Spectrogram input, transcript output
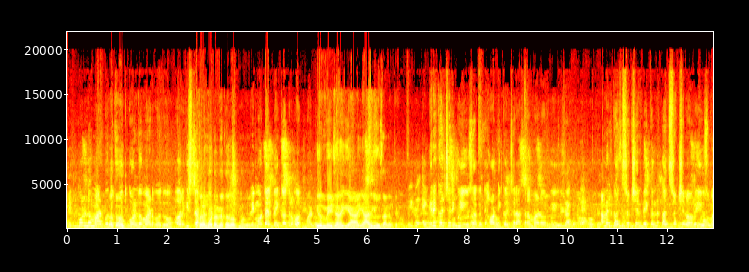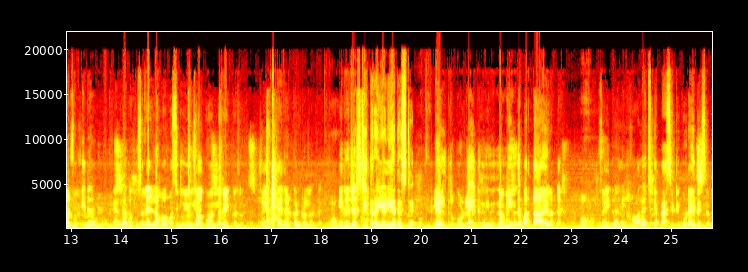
ನಿಂತ್ಕೊಂಡು ಮಾಡ್ಬೋದು ಕೂತ್ಕೊಂಡು ಮಾಡ್ಬೋದು. ಅವ್ರಿಗೆ ಇಷ್ಟ ರಿಮೋಟ್ ಅಲ್ಲಿ ಬೇಕಾದ್ರೆ ವರ್ಕ್ ಮಾಡ್ಬೋದು? ರಿಮೋಟ್ ಅಲ್ಲಿ ಬೇಕಾದ್ರೂ ವರ್ಕ್ ಮಾಡ್ಬೋದು. ಇದು ಮೇಜರ್ ಆಗಿ ಯಾ- ಯಾರಿಗೆ ಯೂಸ್ ಆಗುತ್ತೆ? ಇದು ಅಗ್ರಿಕಲ್ಚರಿಗೂ ಯೂಸ್ ಆಗುತ್ತೆ. ಹಾರ್ಟಿಕಲ್ಚರ್ ಆ ಥರ ಮಾಡೋರ್ಗೂ ಯೂಸ್ ಆಗುತ್ತೆ. ಆಮೇಲೆ ಕನ್ಸ್ಟ್ರಕ್ಷನ್ ಬೇಕಂದ್ರೆ ಕನ್ಸ್ಟ್ರಕ್ಷನ್ ಅವರು ಯೂಸ್ ಮಾಡ್ಬೋದು. ಇದು ಎಲ್ಲದಕ್ಕೂ ಸರ್ ಎಲ್ಲ ಪರ್ಪಸ್ಗೂ ಯೂಸ್ ಆಗುವಂತ ವೆಹಿಕಲ್ ಸೊ ಇದು ಟೆದರ್ಡ್ ಕಂಟ್ರೋಲ್ ಅಂದ್ರೆ. ಇದು ಜಸ್ಟ್ ಈ ತರ ಎಳಿಯೋದಷ್ಟೇ. ಎಳೆದ್ರು ಕೂಡಲೇ ಇದು ನಿನ್- ನಮ್ ಹಿಂದೆ ಬರ್ತಾ ಇರುತ್ತೆ. ಸೊ ಇದರಲ್ಲಿ ಹಾಲೇಜ್ ಕೆಪಾಸಿಟಿ ಕೂಡ ಇದೆ ಸರ್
